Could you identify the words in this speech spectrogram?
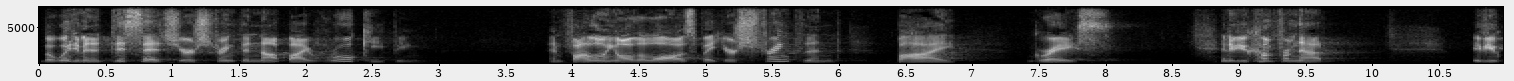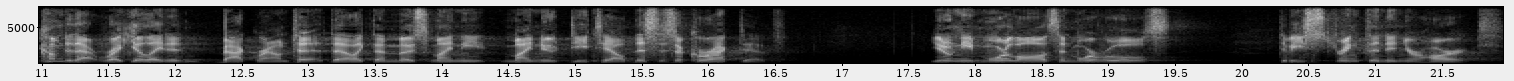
But wait a minute, this says you're strengthened not by rule keeping and following all the laws, but you're strengthened by grace. And if you come from that if you come to that regulated background, to the, like the most minute, minute detail, this is a corrective. You don't need more laws and more rules to be strengthened in your heart.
